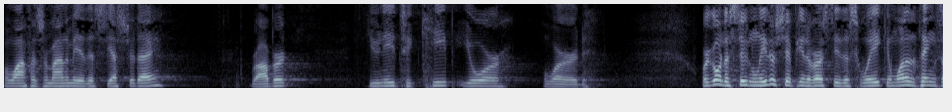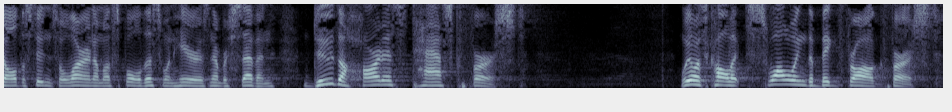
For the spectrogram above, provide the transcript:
My wife was reminding me of this yesterday. Robert, you need to keep your word. We're going to Student Leadership University this week, and one of the things all the students will learn, I'm going to spoil this one here, is number seven, do the hardest task first. We always call it swallowing the big frog first.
